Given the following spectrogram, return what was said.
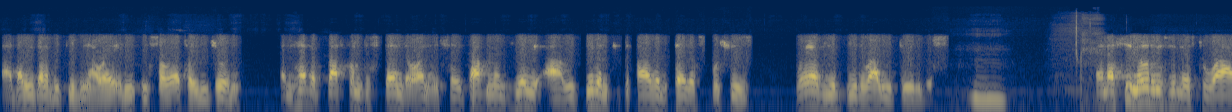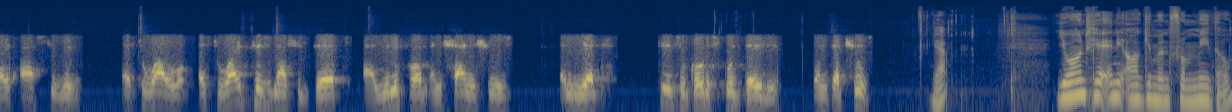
uh, that we're going to be giving away in, in Soweto in June and have a platform to stand on and say, government, here we are. We've given 50,000 pairs of school shoes. Where have you been while you're doing this? Mm. And I see no reason as to why, uh, excuse me, as to why as to why prisoners should get a uniform and shiny shoes, and yet kids who go to school daily don't get shoes. Yep. You won't hear any argument from me though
